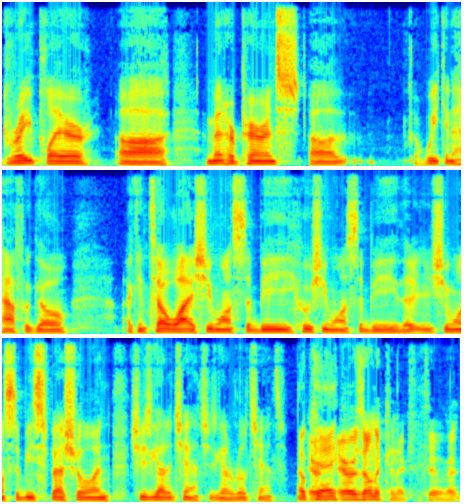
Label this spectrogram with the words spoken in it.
great player. Uh, I met her parents uh, a week and a half ago. I can tell why she wants to be who she wants to be. That she wants to be special, and she's got a chance. She's got a real chance. Okay. Arizona connection too, right?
